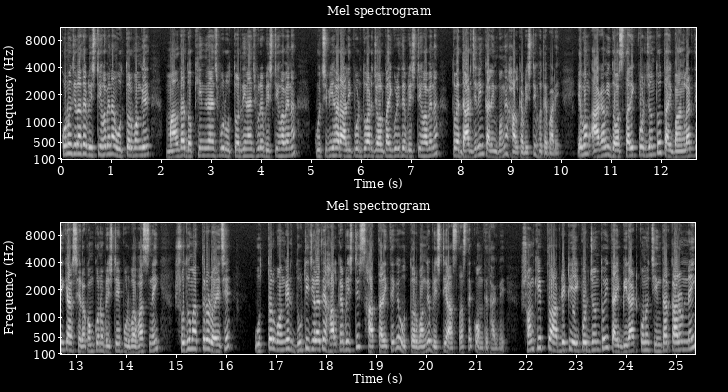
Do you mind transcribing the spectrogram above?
কোনো জেলাতে বৃষ্টি হবে না। উত্তরবঙ্গে মালদা, দক্ষিণ দিনাজপুর, উত্তর দিনাজপুরে বৃষ্টি হবে না। কুচবিহার, আলিপুরদুয়ার, জলপাইগুড়িতে বৃষ্টি হবে না। তবে দার্জিলিং, কালিম্পংয়ে হালকা বৃষ্টি হতে পারে। এবং আগামী দশ তারিখ পর্যন্ত তাই বাংলার দিকে আর সেরকম কোনো বৃষ্টির পূর্বাভাস নেই। শুধুমাত্র রয়েছে উত্তরবঙ্গের দুটি জেলাতে হালকা বৃষ্টি, সাত তারিখ থেকে উত্তরবঙ্গে বৃষ্টি আস্তে আস্তে কমতে থাকবে। সংক্ষিপ্ত আপডেটটি এই পর্যন্তই, তাই বিরাট কোনো চিন্তার কারণ নেই।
